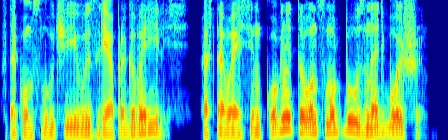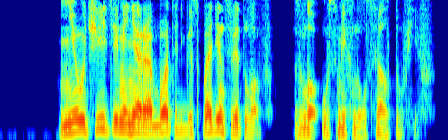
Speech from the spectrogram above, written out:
В таком случае вы зря проговорились. Оставаясь инкогнито, он смог бы узнать больше. «Не учите меня работать, господин Светлов зло усмехнулся Алтуфьев.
